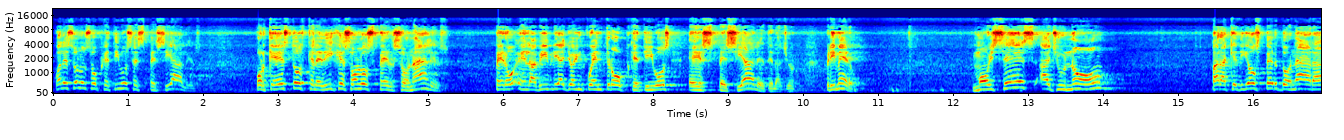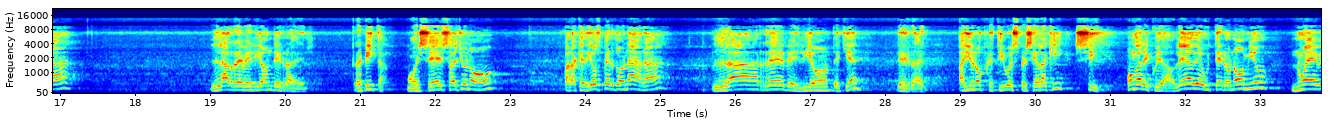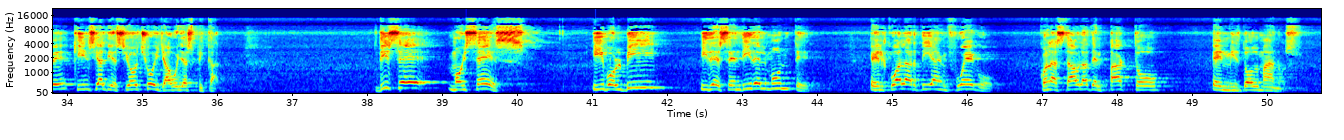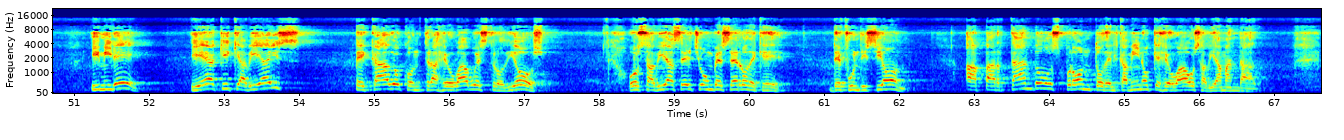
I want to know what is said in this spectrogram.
¿Cuáles son los objetivos especiales? Porque estos que le dije son los personales, pero en la Biblia yo encuentro objetivos especiales del ayuno. Primero, Moisés ayunó para que Dios perdonara la rebelión de Israel. Repita, Moisés ayunó para que Dios perdonara la rebelión de quién? De Israel. ¿Hay un objetivo especial aquí? Sí. Póngale cuidado. Lea Deuteronomio 9, 15 al 18 y ya voy a explicar. Dice Moisés, y volví y descendí del monte, el cual ardía en fuego, con las tablas del pacto en mis dos manos. Y miré, y he aquí que habíais pecado contra Jehová vuestro Dios. Os habías hecho un becerro de qué? De fundición, apartándoos pronto del camino que Jehová os había mandado.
